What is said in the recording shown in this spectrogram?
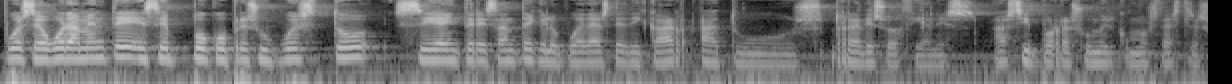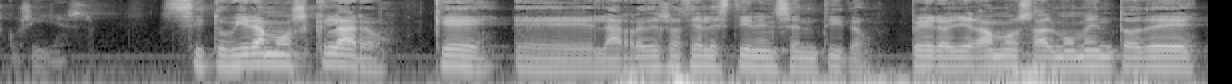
pues seguramente ese poco presupuesto sea interesante que lo puedas dedicar a tus redes sociales. Así por resumir como estas tres cosillas. Si tuviéramos claro que eh, las redes sociales tienen sentido, pero llegamos al momento de,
